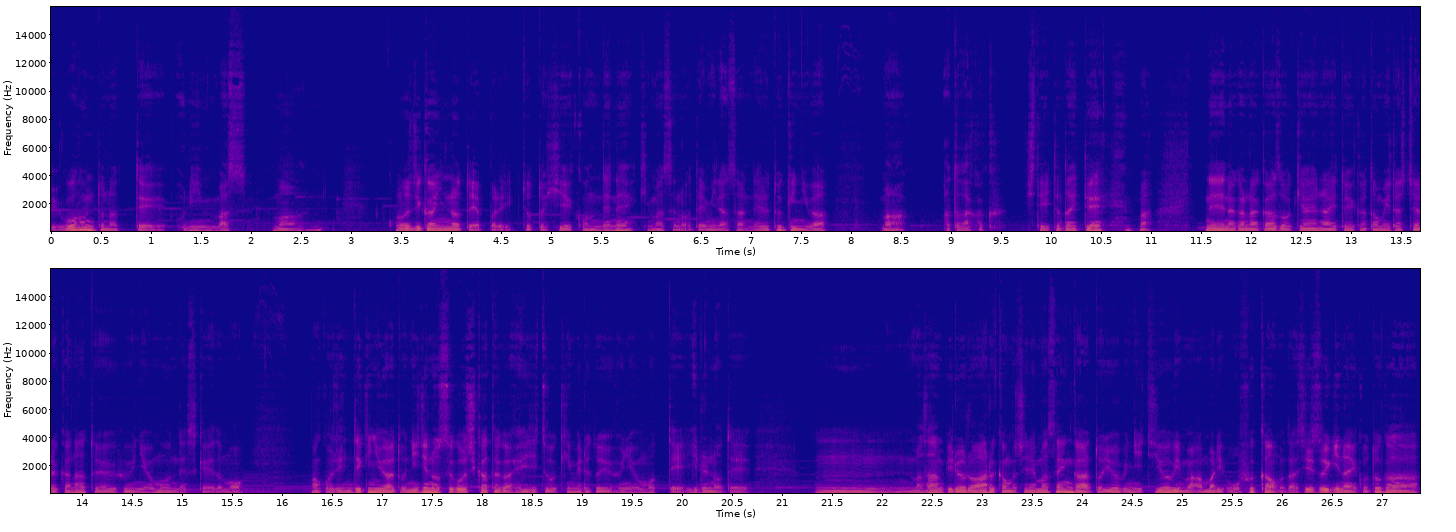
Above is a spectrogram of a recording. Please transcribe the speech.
35分となっております。まあこの時間になるとやっぱりちょっと冷え込んでねきますので皆さん寝る時にはまあ暖かくしていただいて まあねなかなか朝起きられないという方もいらっしゃるかなというふうに思うんですけれどもまあ個人的には土日の過ごし方が平日を決めるというふうに思っているのでうーんまあ賛否両論あるかもしれませんが土曜日日曜日もあまりオフ感を出しすぎないことが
